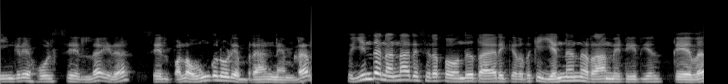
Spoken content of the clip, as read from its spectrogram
நீங்களே ஹோல்சேலில் இதை சேல் பண்ணலாம். உங்களுடைய பிராண்ட் நேமில் ஸோ இந்த நன்னாரி சிறப்பை வந்து தயாரிக்கிறதுக்கு என்னென்ன ரா மெட்டீரியல் தேவை?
